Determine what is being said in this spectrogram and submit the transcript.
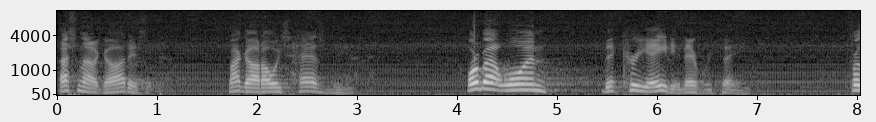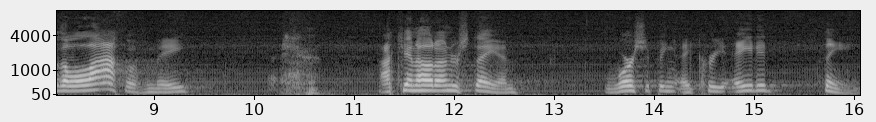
That's not a God, is it? My God always has been. What about one that created everything? For the life of me, I cannot understand worshiping a created thing.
